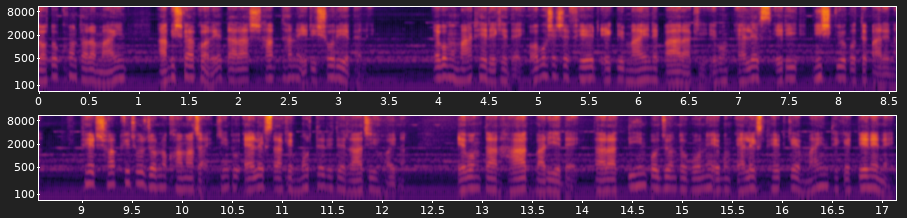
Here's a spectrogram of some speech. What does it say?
যতক্ষণ তারা মাইন আবিষ্কার করে, তারা সাবধানে এটি সরিয়ে ফেলে এবং মাঠে রেখে দেয়। অবশেষে ফেড একটি মাইনে পা রাখে এবং অ্যালেক্স এটি নিষ্ক্রিয় করতে পারে না। ফেড সবকিছুর জন্য ক্ষমা চায়, কিন্তু অ্যালেক্স তাকে মরতে দিতে রাজি হয় না। এবং তার হাত বাড়িয়ে দেয়। তারা তিন পর্যন্ত গোনে এবং অ্যালেক্স ফেডকে মাইন থেকে টেনে নেয়,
